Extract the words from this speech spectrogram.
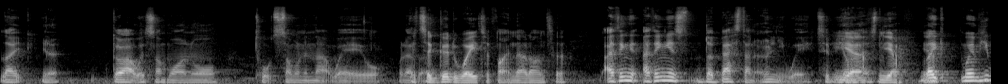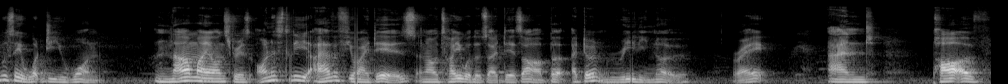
like, you know, go out with someone or talk to someone in that way or whatever. It's a good way to find that answer. I think I think it's the best and only way to be Yeah, honest. yeah, yeah. Like when people say, "What do you want?" Now my answer is honestly, I have a few ideas, and I'll tell you what those ideas are, but I don't really know, right? And part of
